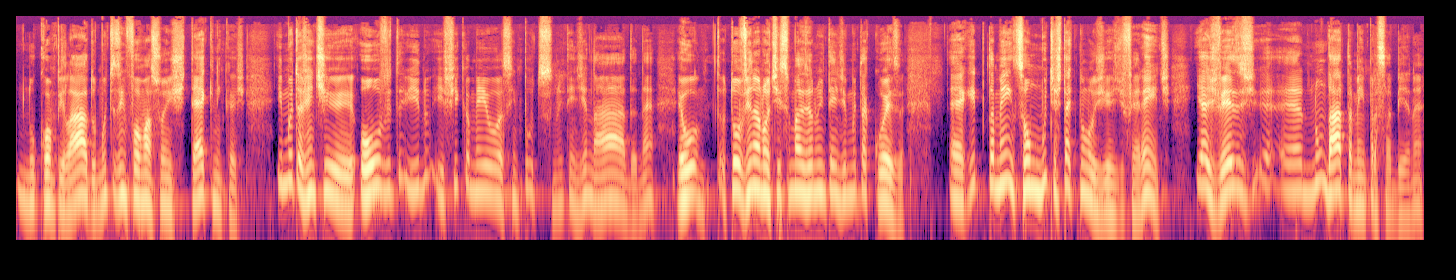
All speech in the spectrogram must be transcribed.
no compilado muitas informações técnicas e muita gente ouve e, e fica meio assim, putz, não entendi nada, né? Eu estou ouvindo a notícia, mas eu não entendi muita coisa. É, que também são muitas tecnologias diferentes e às vezes é, não dá também para saber, né?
